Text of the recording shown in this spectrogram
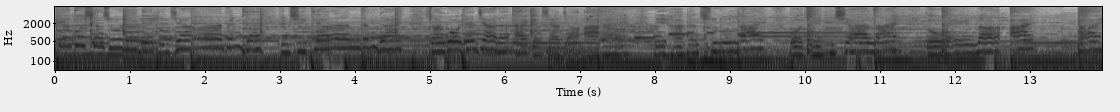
看过小说里面人家等待，更习惯等待，穿过人家的爱，更想找爱。你喊出来，我静下来，都为了爱，爱，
